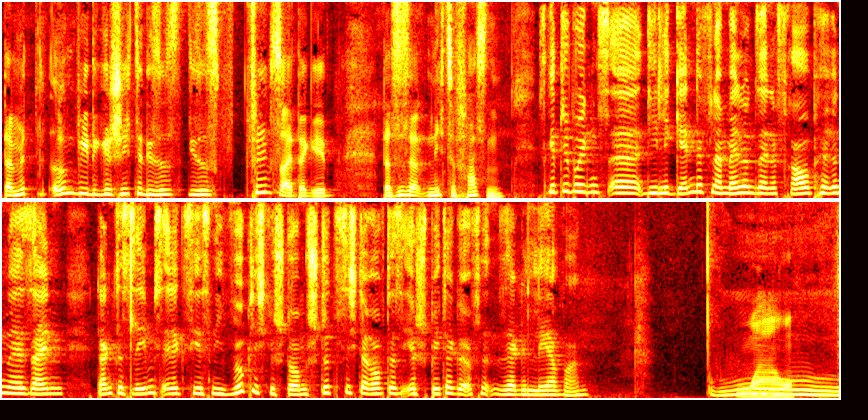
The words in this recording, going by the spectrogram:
damit irgendwie die Geschichte dieses, dieses Films weitergeht. Das ist ja nicht zu fassen. Es gibt übrigens äh, die Legende, Flamel und seine Frau Perinel seien dank des Lebenselixiers nie wirklich gestorben, stützt sich darauf, dass ihre später geöffneten Särge leer waren. Wow.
